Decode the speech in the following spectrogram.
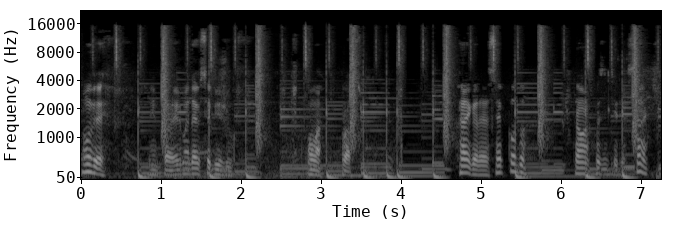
Vamos ver. Limpar mas deve ser biju. Vamos lá, próximo. Ai galera, sempre quando tá uma coisa interessante,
